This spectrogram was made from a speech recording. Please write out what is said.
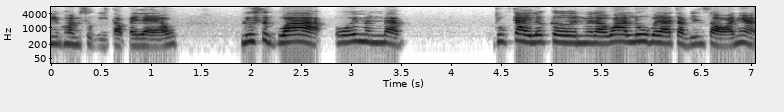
มีความสุขอีกต่อไปแล้ว รู้สึกว่า โอ๊ยมันแบบทุกข์ใจเหลือเกิน เวลาวาดรูปเวลาจับดินสอเนี่ย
